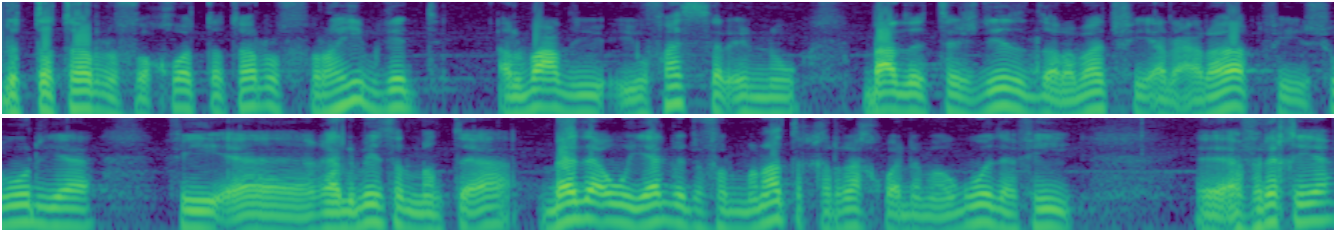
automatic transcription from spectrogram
للتطرف وقوى التطرف رهيب جدا. البعض يفسر إنه بعد تجديد الضربات في العراق في سوريا في آه، غالبية المنطقة بدأوا يجدوا في المناطق الرخوة اللي موجودة في آه، أفريقيا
